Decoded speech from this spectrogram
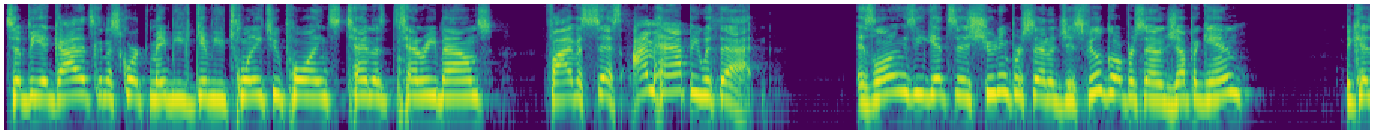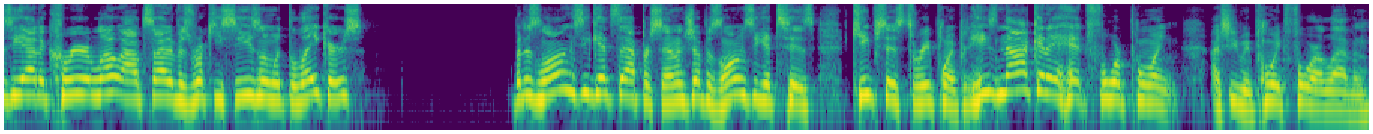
to be a guy that's going to score maybe give you 22 points, 10 10 rebounds, 5 assists. I'm happy with that. As long as he gets his shooting percentage, his field goal percentage up again because he had a career low outside of his rookie season with the Lakers. But as long as he gets that percentage up, as long as he gets his keeps his three point, he's not going to hit four point. Excuse me, point four eleven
